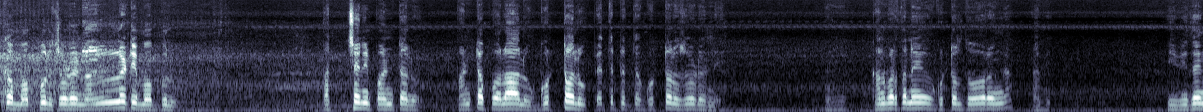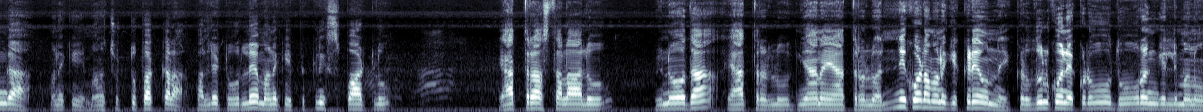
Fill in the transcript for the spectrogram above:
చక్కగా మబ్బులు చూడండి నల్లటి మబ్బులు. పచ్చని పంటలు పంట పొలాలు గుట్టలు పెద్ద పెద్ద గుట్టలు చూడండి. కనబడుతున్నాయి గుట్టలు దూరంగా? అవి. ఈ విధంగా మనకి మన చుట్టుపక్కల పల్లెటూర్లే మనకి పిక్నిక్ స్పాట్లు యాత్రా స్థలాలు వినోద యాత్రలు జ్ఞానయాత్రలు అన్నీ కూడా మనకి ఇక్కడే ఉన్నాయి. ఇక్కడ వదులుకొని ఎక్కడో దూరంగా వెళ్ళి మనం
